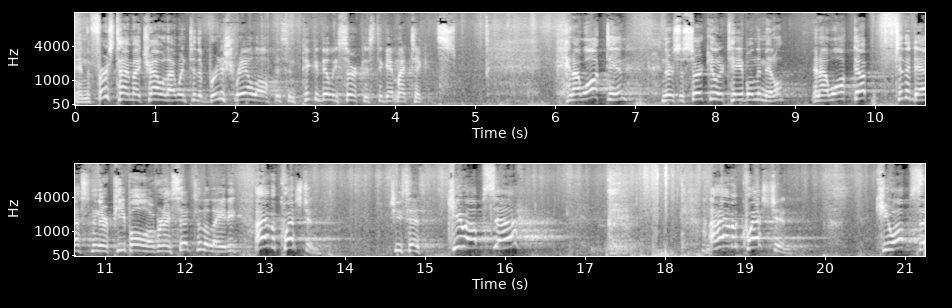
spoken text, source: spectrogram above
And the first time I traveled, I went to the British Rail office in Piccadilly Circus to get my tickets. And I walked in, and there's a circular table in the middle, and I walked up to the desk, and there are people all over, and I said to the lady, I have a question. She says, Queue up, sir. I have a question. Queue up, sir.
